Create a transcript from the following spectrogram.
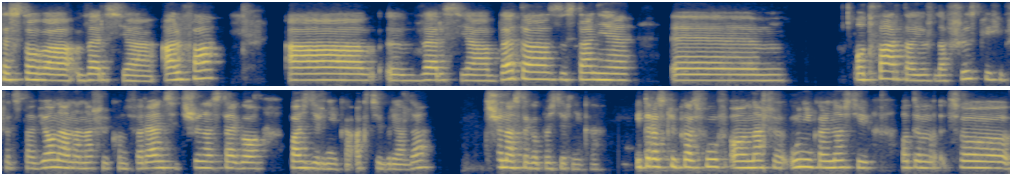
testowa wersja alfa, a e, wersja beta zostanie otwarta już dla wszystkich i przedstawiona na naszej konferencji 13 października, Akcjobriada, 13 października. I teraz kilka słów o naszej unikalności, o tym, co,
